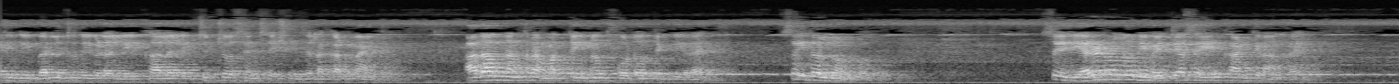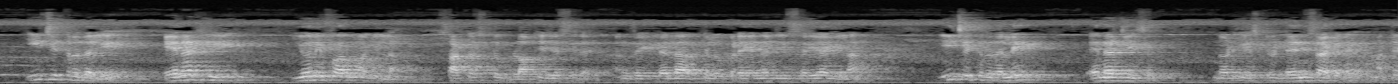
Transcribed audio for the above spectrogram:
ತುದಿ, ಬೆರಳು ತುದಿಗಳಲ್ಲಿ ಕಾಲಲ್ಲಿ ಚುಚ್ಚೋ ಸೆನ್ಸೇಷನ್ಸ್ ಎಲ್ಲ ಕಡಿಮೆ ಆಯಿತು. ಅದಾದ ನಂತರ ಮತ್ತೆ ಇನ್ನೊಂದು ಫೋಟೋ ತೆಗೆದಿದ್ದಾರೆ. ಸೊ ಇದರಲ್ಲಿ ನೋಡ್ಬೋದು. ಸೊ ಇದು ಎರಡರಲ್ಲೂ ನೀವು ವ್ಯತ್ಯಾಸ ಏನು ಕಾಣ್ತೀರಾ ಅಂದರೆ, ಈ ಚಿತ್ರದಲ್ಲಿ ಎನರ್ಜಿ ಯೂನಿಫಾರ್ಮ್ ಆಗಿಲ್ಲ. ಸಾಕಷ್ಟು ಬ್ಲಾಕೇಜಸ್ ಇದೆ. ಅಂದರೆ ಇಲ್ಲೆಲ್ಲ ಕೆಲವು ಕಡೆ ಎನರ್ಜಿ ಸರಿಯಾಗಿಲ್ಲ. ಈ ಚಿತ್ರದಲ್ಲಿ ಎನರ್ಜೀಸ್ ನೋಡಿ, ಎಷ್ಟು ಡೆನ್ಸ್ ಆಗಿದೆ. ಮತ್ತು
